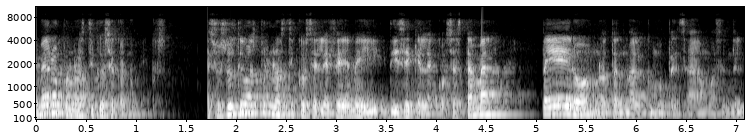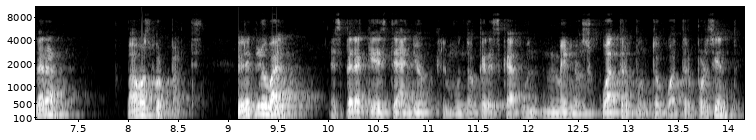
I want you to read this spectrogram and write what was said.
Primero, pronósticos económicos. En sus últimos pronósticos, el FMI dice que la cosa está mal, pero no tan mal como pensábamos en el verano. Vamos por partes. A nivel global, espera que este año el mundo crezca un menos 4.4%,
